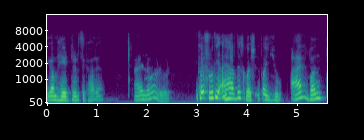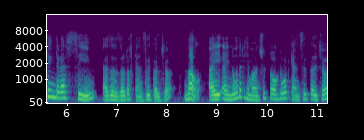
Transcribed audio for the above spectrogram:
like हम hatred सिखा रहे हैं I know, dude. So, Shruti, I have this question for you. I have one thing that I've seen as a result of cancel culture. Now, I, I know that Himanshu talked about cancel culture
